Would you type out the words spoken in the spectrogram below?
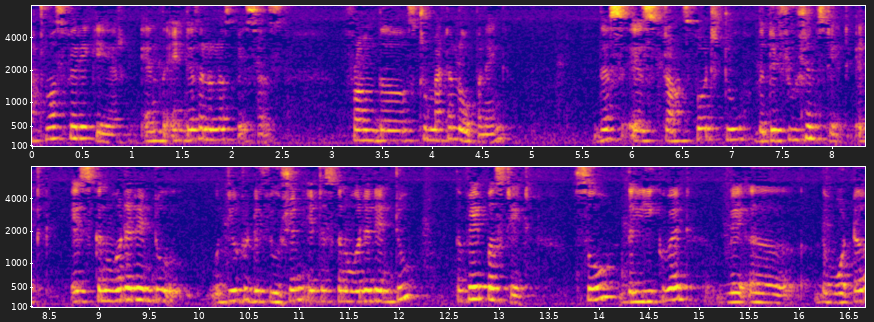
atmospheric air in the intercellular spaces from the stomatal opening. This is transferred to the diffusion state. It is converted into due to diffusion it is converted into the vapor state. So the liquid uh, the water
